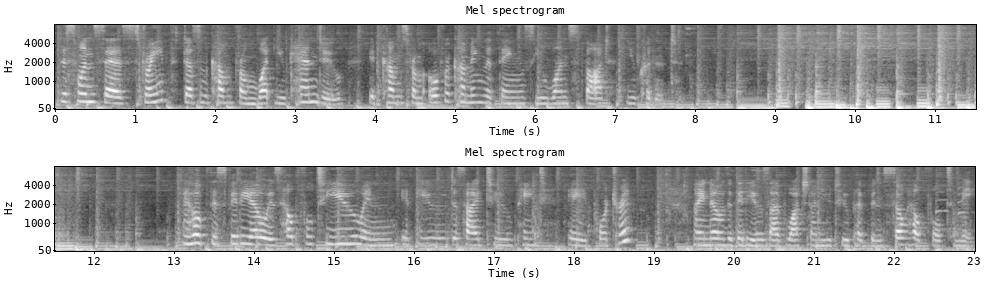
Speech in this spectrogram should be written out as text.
This one says, Strength doesn't come from what you can do, it comes from overcoming the things you once thought you couldn't. Hope this video is helpful to you and if you decide to paint a portrait. I know the videos I've watched on YouTube have been so helpful to me.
